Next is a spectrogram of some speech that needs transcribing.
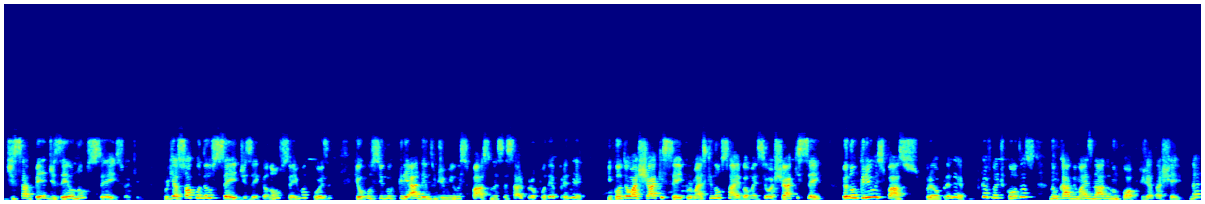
de saber dizer eu não sei isso aqui. Porque é só quando eu sei dizer que eu não sei uma coisa que eu consigo criar dentro de mim o espaço necessário para eu poder aprender. Enquanto eu achar que sei, por mais que não saiba, mas se eu achar que sei, eu não crio espaço para eu aprender. Porque, afinal de contas, não cabe mais nada num copo que já está cheio, né?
